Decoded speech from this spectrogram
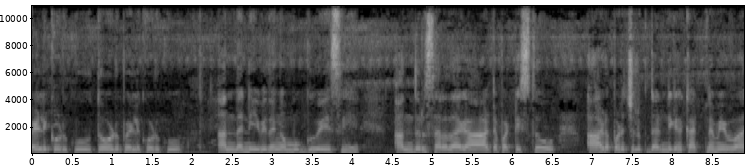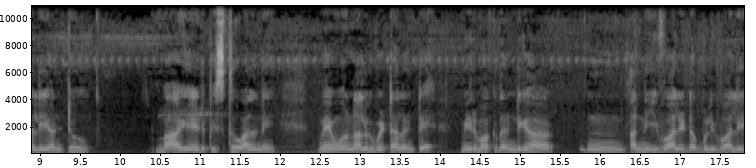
పెళ్ళి కొడుకు తోడు పెళ్ళి కొడుకు అందరినీ ఈ విధంగా ముగ్గు వేసి అందరూ సరదాగా ఆట పట్టిస్తూ ఆడపడుచులకు దండిగా కట్నం ఇవ్వాలి అంటూ బాగా ఏడిపిస్తూ వాళ్ళని మేము నలుగు పెట్టాలంటే మీరు మాకు దండిగా అన్నీ అన్ని ఇవ్వాలి డబ్బులు ఇవ్వాలి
